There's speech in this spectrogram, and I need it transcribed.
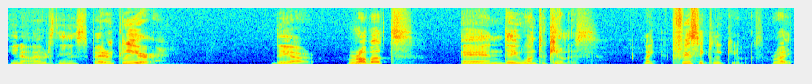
you know everything is very clear. They are robots and they want to kill us. Like physically kill us, right?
